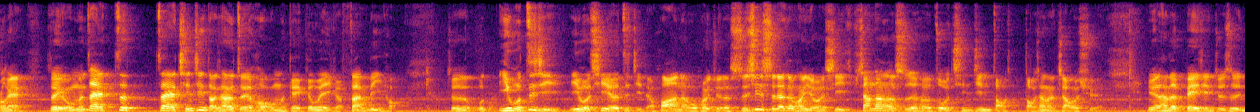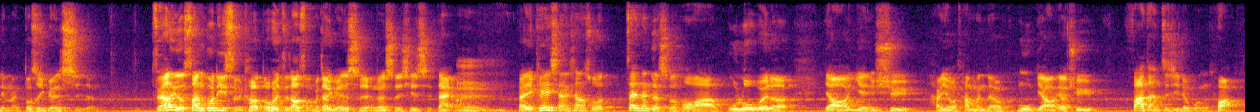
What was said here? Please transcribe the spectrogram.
，OK，所以我们在这在情境导向的最后，我们给各位一个范例哈。就是我以我自己以我契合自己的话呢，我会觉得《石器时代》这款游戏相当的适合做情境导导向的教学，因为它的背景就是你们都是原始人，只要有上过历史课都会知道什么叫原始人跟石器时代嘛。嗯，那也可以想象说，在那个时候啊，部落为了要延续，还有他们的目标要去发展自己的文化，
